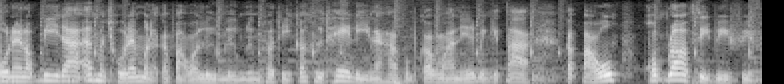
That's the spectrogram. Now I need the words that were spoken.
ว์ในล็อบบี้ได้ เออมันโชว์ได้หมดแหละกระเป๋าว่าลืมลืมลืมโทษทีก็คือเท่ดีนะครับผมก็ประมาณนี้เป็นกีตาร์กระเป๋าครบรอบ 4 ปีฟรีไฟ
